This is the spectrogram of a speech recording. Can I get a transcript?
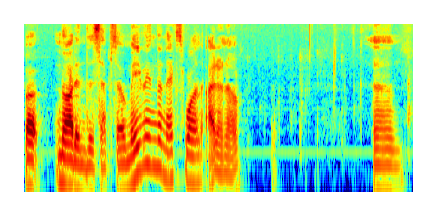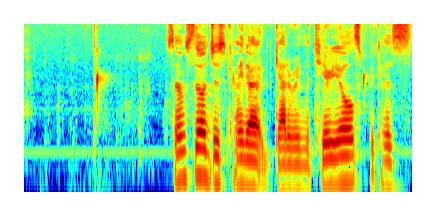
but not in this episode. Maybe in the next one. I don't know. Um, so I'm still just kind of gathering materials because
